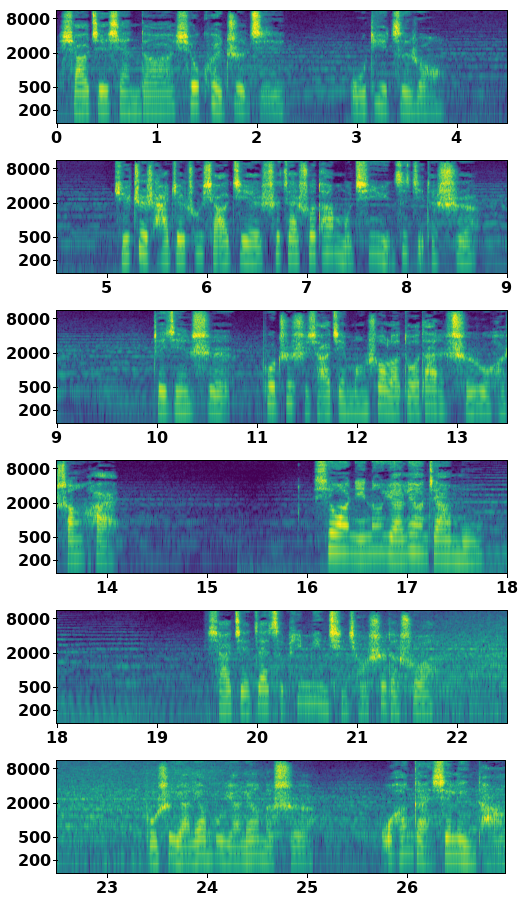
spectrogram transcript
小姐显得羞愧至极，无地自容。菊治察觉出小姐是在说她母亲与自己的事。这件事不知使小姐蒙受了多大的耻辱和伤害。希望您能原谅家母。小姐再次拼命请求似的说。不是原谅不原谅的事，我很感谢令堂。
